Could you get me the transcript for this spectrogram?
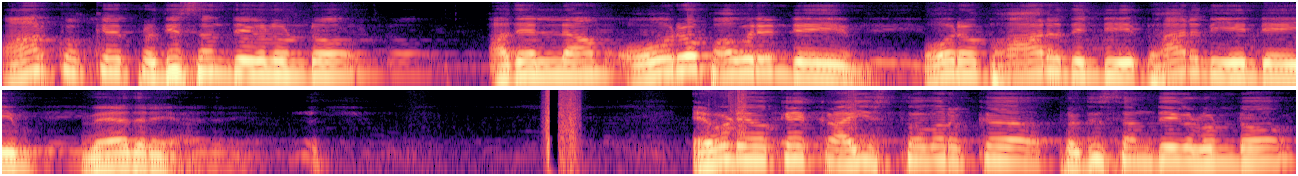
ആർക്കൊക്കെ പ്രതിസന്ധികളുണ്ടോ അതെല്ലാം ഓരോ പൗരന്റെയും ഓരോ ഭാരതിന്റെ ഭാരതീയന്റെയും വേദനയാണ്. എവിടെയൊക്കെ ക്രൈസ്തവർക്ക് പ്രതിസന്ധികളുണ്ടോ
